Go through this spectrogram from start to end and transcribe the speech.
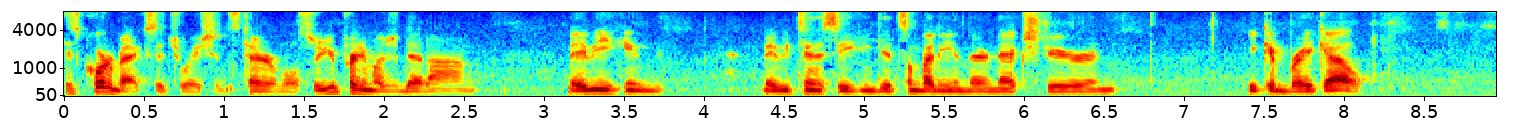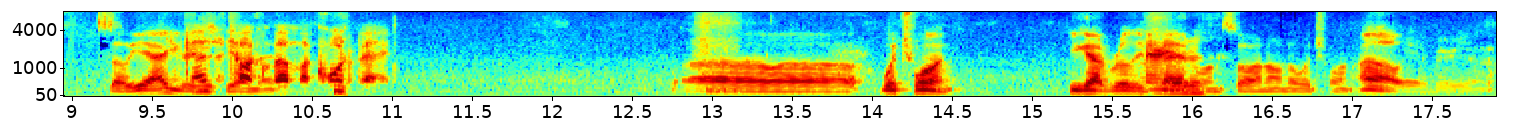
his quarterback situation is terrible. So you're pretty much dead on. Maybe he can, maybe Tennessee can get somebody in there next year and he can break out. So yeah, I You guys are talking about my quarterback. Uh, which one? You got really bad Mariota. ones, so I don't know which one. Oh yeah, Mariota.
